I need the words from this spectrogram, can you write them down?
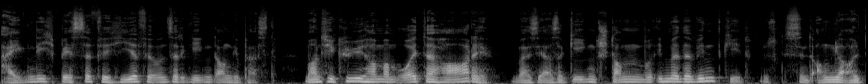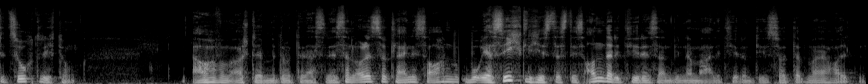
eigentlich besser für hier, für unsere Gegend angepasst. Manche Kühe haben am Alter Haare, weil sie aus einer Gegend stammen, wo immer der Wind geht. Das sind Angler alte Zuchtrichtung. Auch auf dem Aussterben bedrohte Rassen. Das sind alles so kleine Sachen, wo ersichtlich ist, dass das andere Tiere sind wie normale Tiere und die sollte man erhalten.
